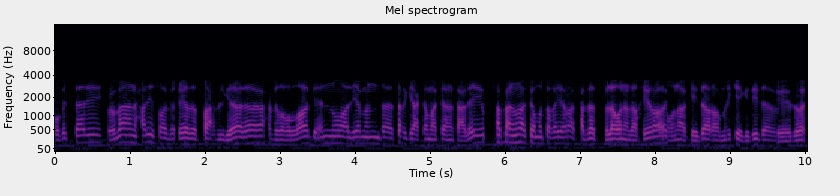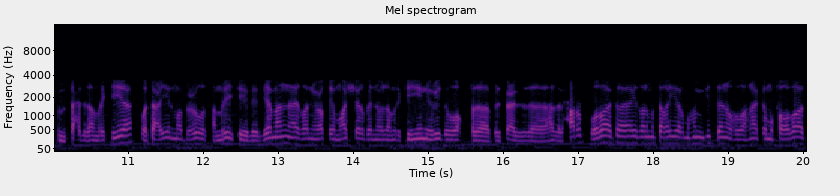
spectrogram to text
وبالتالي عمان حريصة بقيادة صاحب الجلاله حفظه الله بأنه اليمن ترجع كما كانت عليه، طبعا هناك متغيرات حدثت في الآونة الأخيرة، هناك إدارة أمريكية جديدة في الولايات المتحدة الأمريكية. وتعيين مبعوث أمريكي لليمن. أيضا يعطي مؤشر بانه الأمريكيين يريدوا وقف بالفعل هذا الحرب. وذاك أيضا متغير مهم جدا وهو هناك مفاوضات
